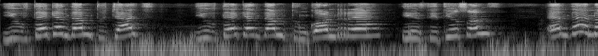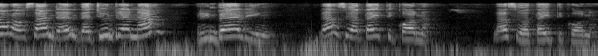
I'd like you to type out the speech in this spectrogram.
you've taken them to church you've taken them to gondre institutions and then all of a sudden the children are rebelling. That's your tight corner. That's your tight corner.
